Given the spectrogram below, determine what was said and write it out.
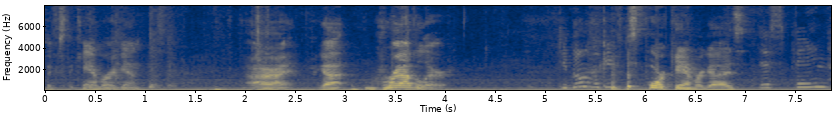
Fix the camera again. All right, we got Graveler. Keep going, Looky. This poor camera, guys. This spin.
